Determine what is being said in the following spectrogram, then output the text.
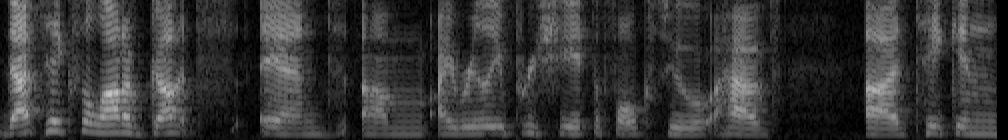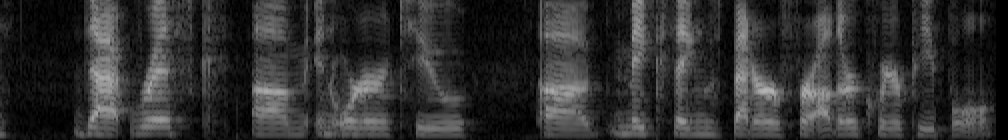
that takes a lot of guts. And um, I really appreciate the folks who have uh, taken that risk um, in order to uh, make things better for other queer people.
